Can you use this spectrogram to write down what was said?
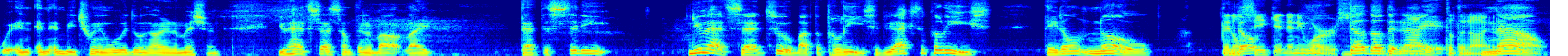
we- we- in, in in between we were doing our intermission. You had said something about like that the city. You had said too about the police. If you ask the police, they don't know. they don't they'll- see it getting any worse. They'll, they'll deny Yeah, it. They'll deny it. Now,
